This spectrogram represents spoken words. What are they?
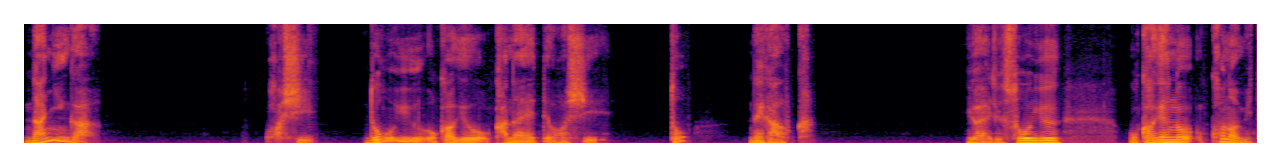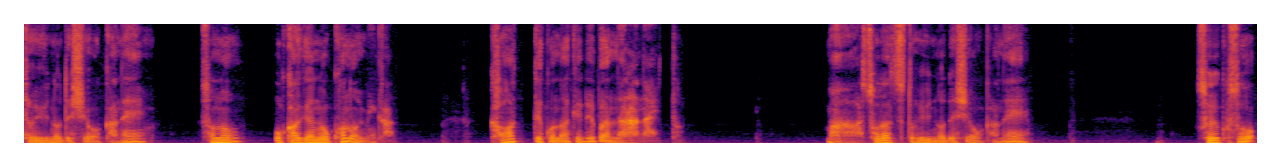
何が欲しいどういうおかげを叶えてほしいと願うか。いわゆるそういうおかげの好みというのでしょうかね。そのおかげの好みが変わってこなければならないと。まあ育つというのでしょうかね。それこそ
